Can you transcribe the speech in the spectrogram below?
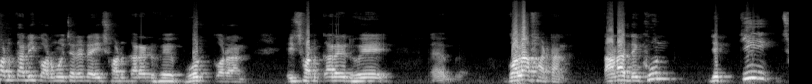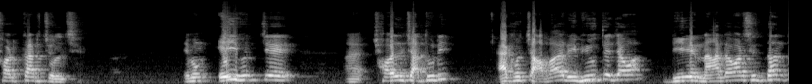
সরকারি কর্মচারীরা এই সরকারের হয়ে ভোট করান, এই সরকারের হয়ে গলা ফাটান, তারা দেখুন যে কি সরকার চলছে। এবং এই হচ্ছে ছল চাতুরি, এক হচ্ছে আবার রিভিউতে যাওয়া, ডিএ না দেওয়ার সিদ্ধান্ত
